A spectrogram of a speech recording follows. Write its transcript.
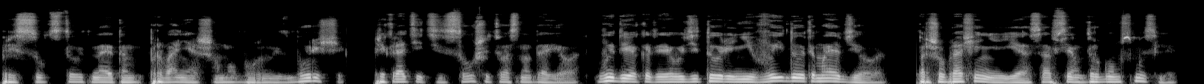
присутствовать на этом провонявшем уборной сборище, прекратите, слушать вас надоело. Выйду я к этой аудитории, не выйду, это мое дело. Прошу прощения, я совсем в другом смысле.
